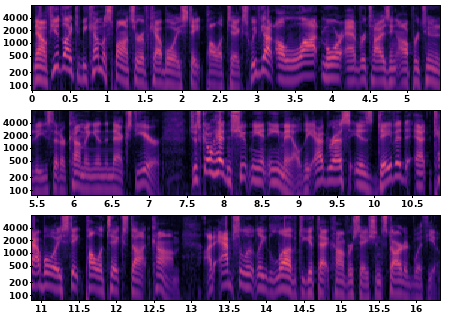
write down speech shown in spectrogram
Now, if you'd like to become a sponsor of Cowboy State Politics, we've got a lot more advertising opportunities that are coming in the next year. Just go ahead and shoot me an email. The address is david at cowboystatepolitics.com. I'd absolutely love to get that conversation started with you.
